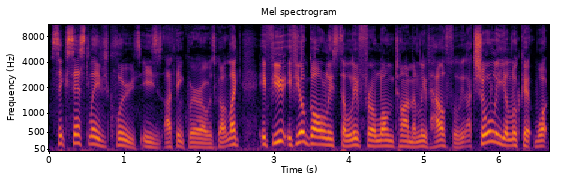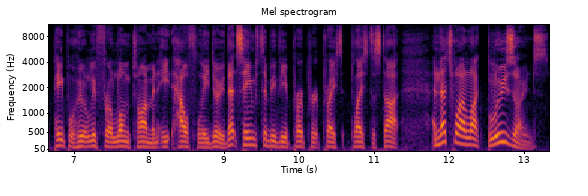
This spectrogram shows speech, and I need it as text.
success leaves clues is I think where I was going. Like if you if your goal is to live for a long time and live healthily, like surely you look at what people who live for a long time and eat healthily do. That seems to be the appropriate place place to start, and that's why I like blue zones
